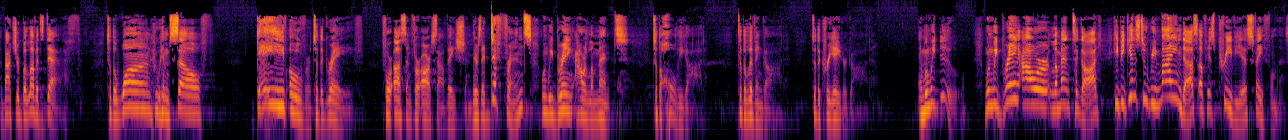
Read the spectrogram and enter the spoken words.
about your beloved's death to the one who himself gave over to the grave for us and for our salvation. There's a difference when we bring our lament to the holy God, to the living God, to the creator God. And when we do, when we bring our lament to God, He begins to remind us of His previous faithfulness.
